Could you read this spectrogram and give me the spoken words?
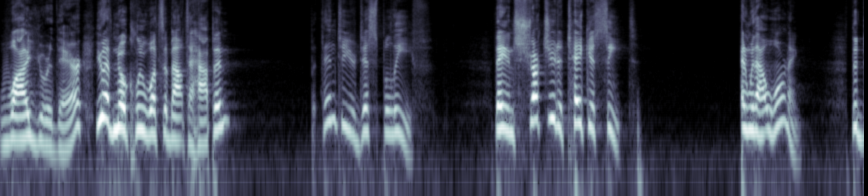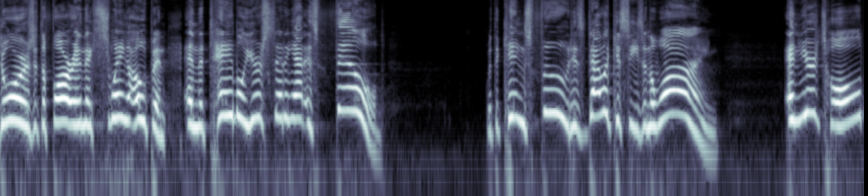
why you're there. You have no clue what's about to happen. But then, to your disbelief, they instruct you to take a seat. And without warning, the doors at the far end they swing open, and the table you're sitting at is filled with the king's food, his delicacies, and the wine. And you're told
